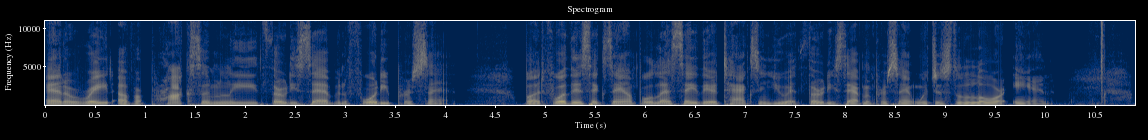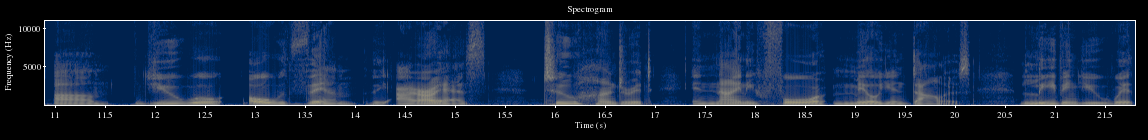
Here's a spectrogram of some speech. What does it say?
at a rate of approximately 37 40%. But for this example, let's say they're taxing you at 37%, which is the lower end. Um, you will owe them, the IRS, $294 million, leaving you with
